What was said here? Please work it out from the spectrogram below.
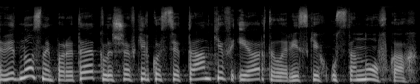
Відносний паритет лише в кількості танків і артилерійських установках.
